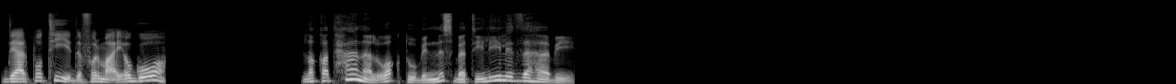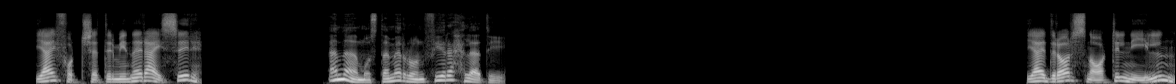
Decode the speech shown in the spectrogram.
Det er på tide for meg å gå. لقد حان الوقت بالنسبة لي للذهاب. Jeg fortsetter mine reiser. أنا مستمر في رحلتي. Jeg drar snart til Nilen.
